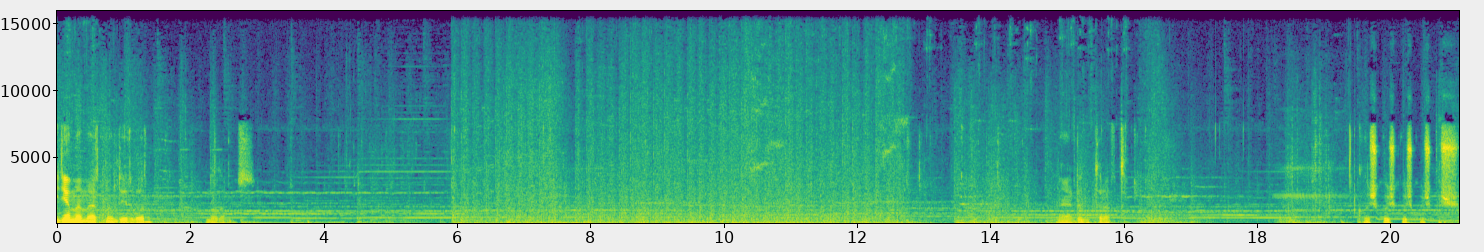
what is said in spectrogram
Gidiyorum ben Mert'in olduğu yere doğru. Ne olamaz. Nerede bu tarafta? Koş koş koş koş koş.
